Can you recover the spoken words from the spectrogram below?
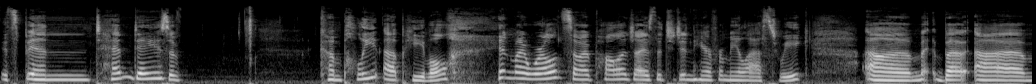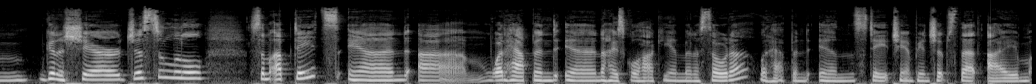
It's been 10 days of complete upheaval in my world, so I apologize that you didn't hear from me last week. Um, but um, I'm going to share just a little, some updates and um, what happened in high school hockey in Minnesota, what happened in state championships that I'm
